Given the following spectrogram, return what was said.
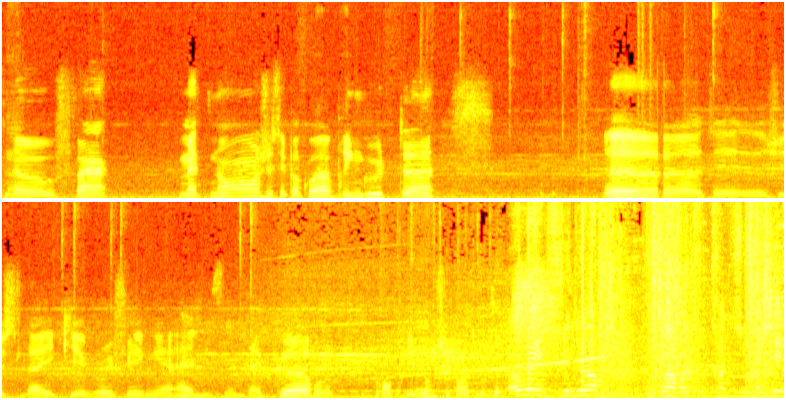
snow, fin. Maintenant, je sais pas quoi, bring good. euh, Euh, just like everything else. D'accord, on va grand plaisir, je sais pas, un truc comme ça. Oh ouais, je vais dehors. Pour pouvoir se cra- se cacher.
